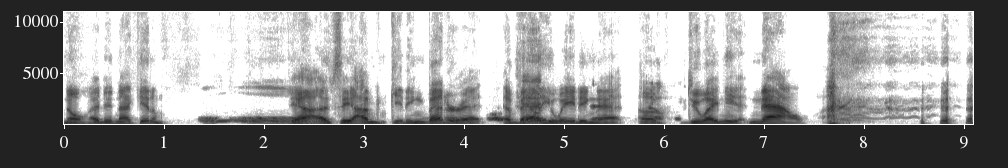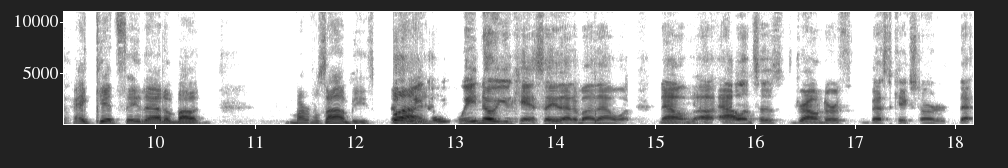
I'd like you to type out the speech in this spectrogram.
no, I did not get them. Oh, Yeah, I see. I'm getting better at Okay. evaluating that. Of do I need it now? I can't say that about Marvel Zombies, No, but we, know, we know you can't say that about that one. Now, Yeah. uh, Alan says Drowned Earth best Kickstarter. That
